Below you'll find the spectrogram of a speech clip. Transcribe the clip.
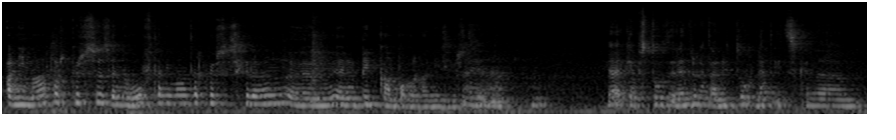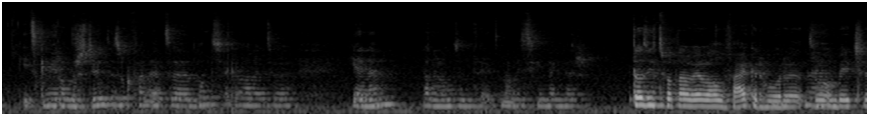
animatorcursus en de hoofdanimatorcursus gedaan eh, en piepkampen georganiseerd. Ah, ja, ja. Hm. ja, ik heb toch de indruk dat dat nu toch net iets, iets meer ondersteund is, ook vanuit uh, Bondsec en vanuit uh, INM, dan in onze tijd. Maar misschien ben ik daar... Dat is iets wat wij wel vaker horen. Ja. Zo een beetje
